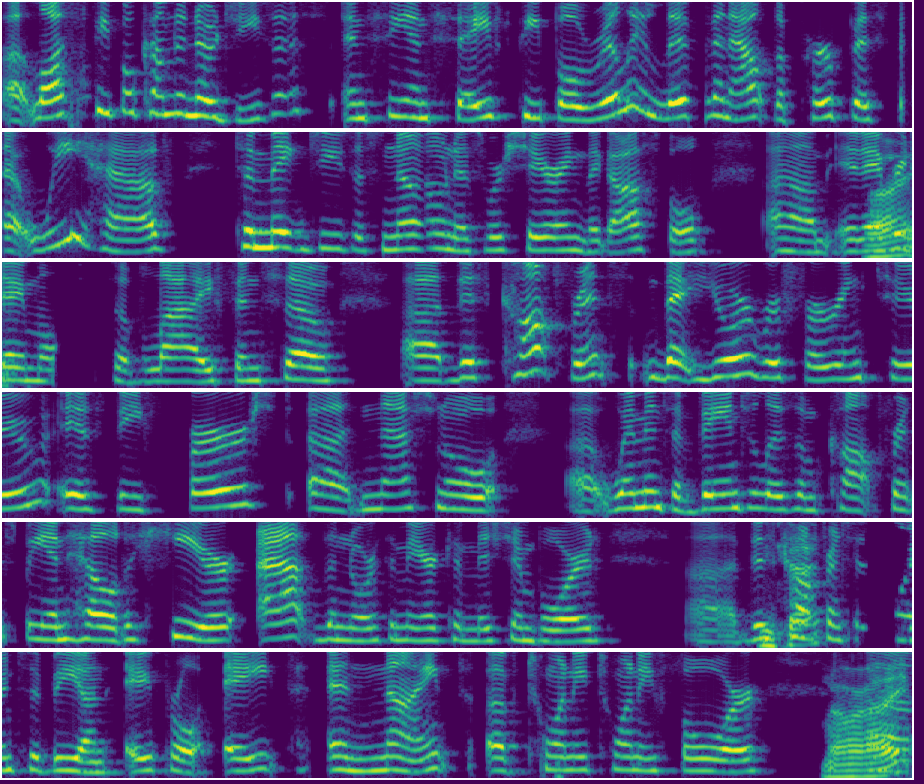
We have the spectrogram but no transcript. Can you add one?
uh, lost people come to know Jesus and seeing saved people really living out the purpose that we have to make Jesus known as we're sharing the gospel um, in right. everyday moments of life. And so, uh, this conference that you're referring to is the first uh, National uh, Women's Evangelism Conference being held here at the North American Mission Board. Uh, this okay. conference is going to be on April 8th and 9th of 2024. All right. Uh,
